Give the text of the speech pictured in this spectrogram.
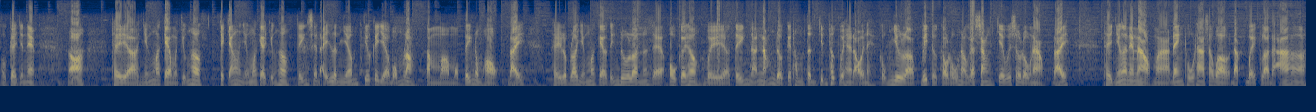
Ok cho anh em. Đó thì uh, những mã kèo mà chuẩn hơn chắc chắn là những mã kèo chuẩn hơn. Tiến sẽ đẩy lên nhóm trước cái giờ bóng lăn tầm uh, một tiếng đồng hồ. Đẩy thì lúc đó những mã kèo tiến đưa lên nó sẽ ok hơn vì uh, tiến đã nắm được cái thông tin chính thức về hai đội này cũng như là biết được cầu thủ nào ra sân chơi với sơ đồ nào. Đấy thì những anh em nào mà đang thu tha sau bờ đặc biệt là đã uh,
